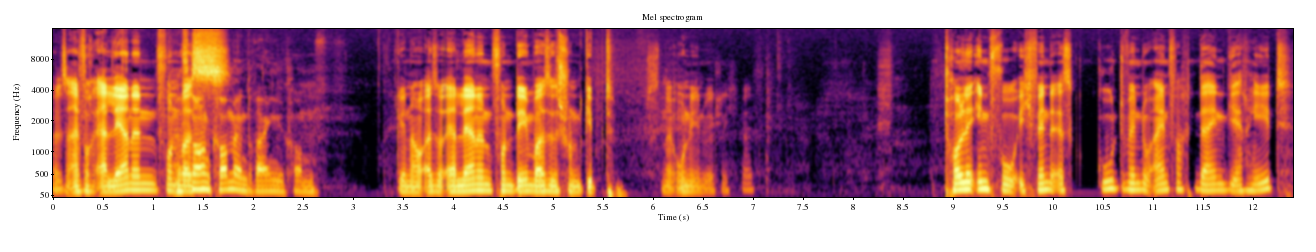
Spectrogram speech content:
Weil es einfach Erlernen von Da ist was. noch ein Comment reingekommen. Genau, also Erlernen von dem, was es schon gibt. Das ist eine Uni in Wirklichkeit. Tolle Info. Ich fände es gut, wenn du einfach dein Gerät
